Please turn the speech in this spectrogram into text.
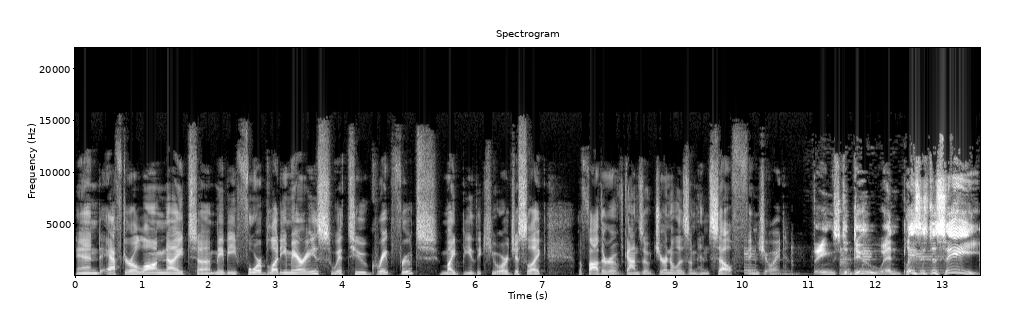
And after a long night, uh, maybe four Bloody Marys with two grapefruit might be the cure, just like the father of gonzo journalism himself enjoyed. Things to do and places to see.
